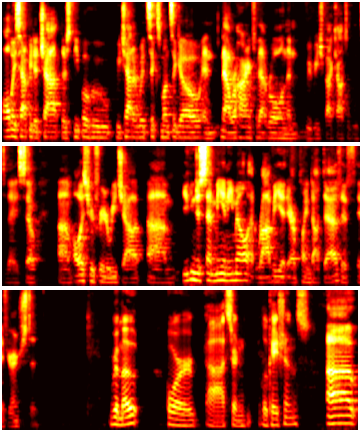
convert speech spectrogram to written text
always happy to chat. There's people who we chatted with six months ago, and now we're hiring for that role, and then we reach back out to them today. So um, always feel free to reach out. Um, you can just send me an email at ravi at airplane.dev if, if you're interested remote or uh, certain locations? Uh,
